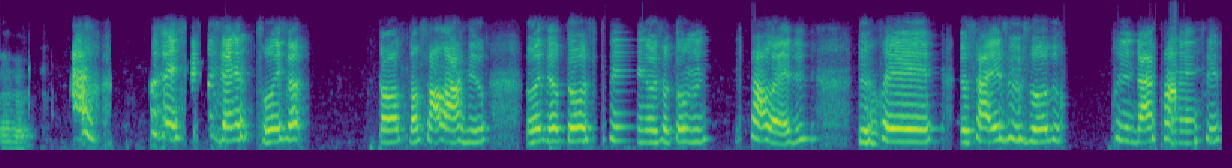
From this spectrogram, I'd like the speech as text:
Aham. Gente, se fizerem coisa, tô, tô falar, viu? Hoje eu tô assim, hoje eu tô muito alegre, porque eu saí do jogo cuidar com. Assim,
